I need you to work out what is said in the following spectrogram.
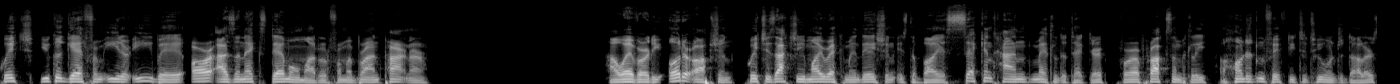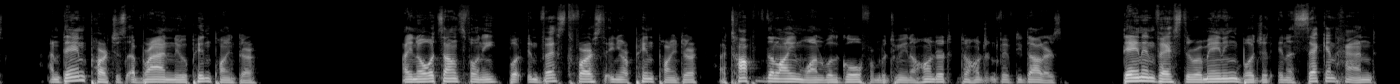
which you could get from either eBay or as an ex demo model from a brand partner. However, the other option, which is actually my recommendation, is to buy a second hand metal detector for approximately $150 to $200 and then purchase a brand new pinpointer. I know it sounds funny, but invest first in your pinpointer. A top of the line one will go from between $100 to $150 then invest the remaining budget in a second hand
